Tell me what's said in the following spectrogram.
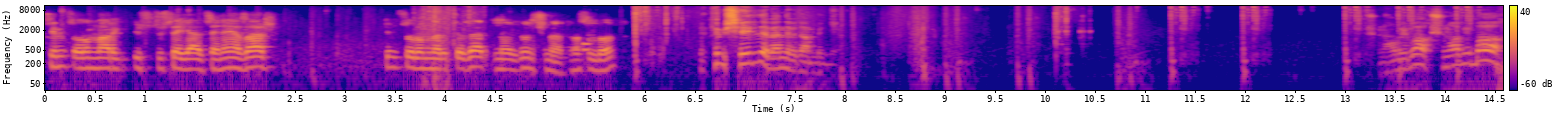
Tüm sorunlar üst üste gelse ne yazar? Tüm sorunları çözer. Mevzun şunu. Nasıl? Öyle bir şeydi de ben de bir tam bilmiyorum. Şuna bir bak, şuna bir bak.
